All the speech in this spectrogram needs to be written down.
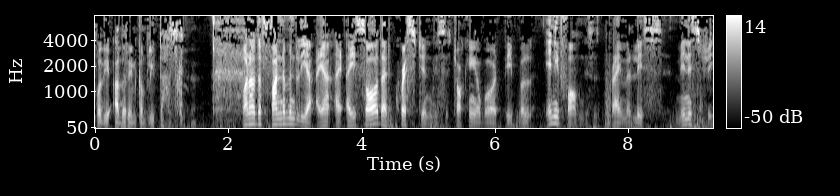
for the other incomplete task. One of the fundamental, yeah, I, I, I, saw that question. This is talking about people, any form. This is primarily ministry.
